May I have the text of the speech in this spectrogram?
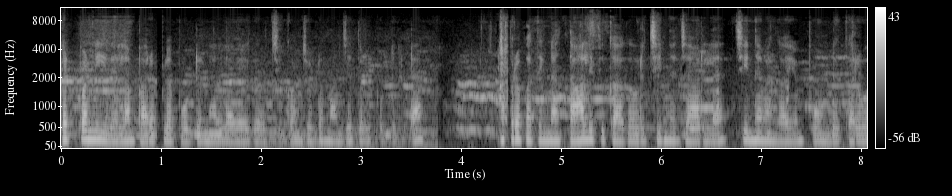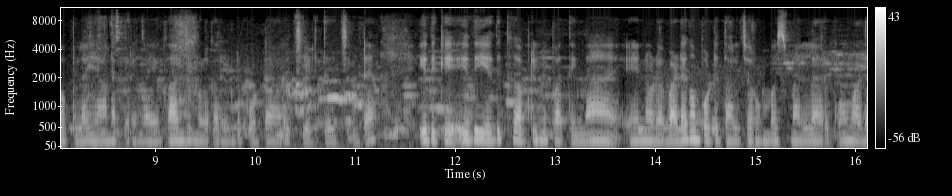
கட் பண்ணி இதெல்லாம் பருப்பில் போட்டு நல்லா வேக வச்சு கொஞ்சோண்டு மஞ்சத்தூள் போட்டுக்கிட்டேன் அப்புறம் பார்த்திங்கன்னா தாளிப்புக்காக ஒரு சின்ன ஜாரில் சின்ன வெங்காயம் பூண்டு கருவேப்பிலை யானை பெருங்காயம் காஞ்சி மிளகாய் ரெண்டு போட்டு அரைச்சி எடுத்து வச்சுக்கிட்டேன். இதுக்கு இது எதுக்கு அப்படின்னு பார்த்திங்கன்னா என்னோடய வடகம் போட்டு தாளித்தா ரொம்ப ஸ்மெல்லாக இருக்கும். வட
